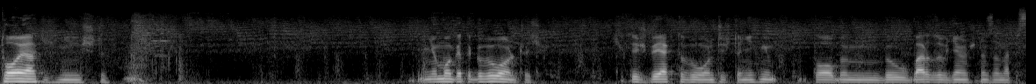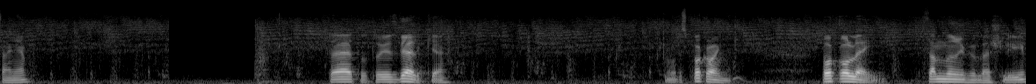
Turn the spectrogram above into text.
To jakich niszczy. Nie mogę tego wyłączyć. Jeśli ktoś wie jak to wyłączyć, to niech mi, to bym był bardzo wdzięczny za napisanie. Te, to to jest wielkie. Dobra, spokojnie. Po kolei. Stamtąd żeśmy weszli.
